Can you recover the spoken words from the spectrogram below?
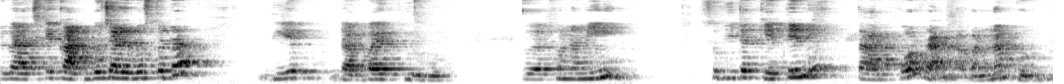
এবার আজকে কাটবো চালের বস্তাটা, দিয়ে ডাব্বায় ঘুরবো তো এখন আমি সবজিটা কেটে নিই তারপর রান্না বান্না করব।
